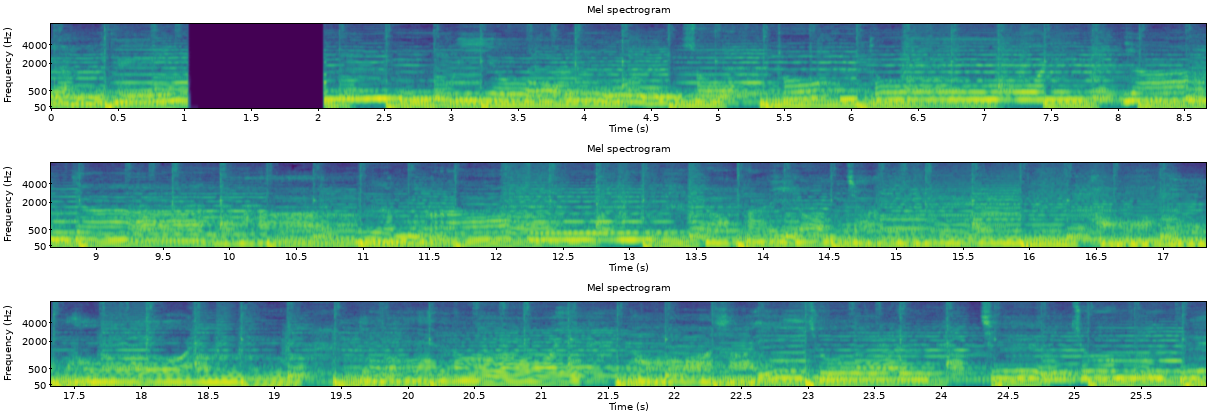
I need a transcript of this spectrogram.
รื่องเทโยงโศกทบทวนยามยาหาเพื่อมรักดอกไม้ยอมจับขอโคนแย่ลอยพอสอยชวน ชื่นชมเธอ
